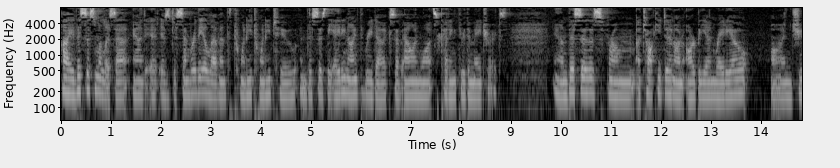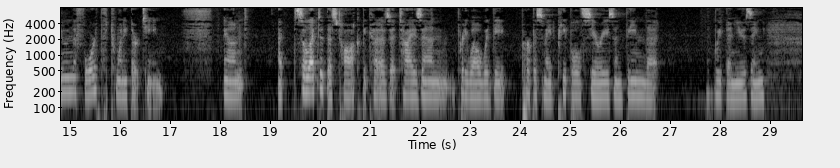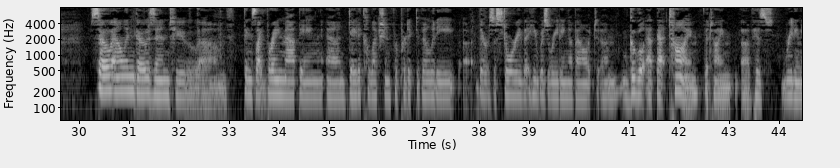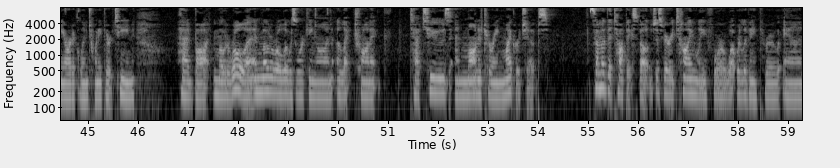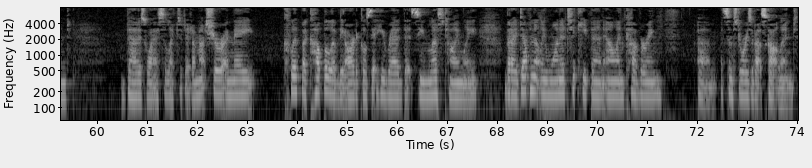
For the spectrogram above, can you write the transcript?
Hi, this is Melissa, and it is December the 11th, 2022, and this is the 89th redux of Alan Watts Cutting Through the Matrix. And this is from a talk he did on RBN Radio on June the 4th, 2013. And I selected this talk because it ties in pretty well with the Purpose Made People series and theme that we've been using. So Alan goes into um, things like brain mapping and data collection for predictability. Uh, there's a story that he was reading about um, Google at that time, the time of his reading the article in 2013, had bought Motorola, and Motorola was working on electronic tattoos and monitoring microchips. Some of the topics felt just very timely for what we're living through, and that is why I selected it. I'm not sure. I may clip a couple of the articles that he read that seem less timely, but I definitely wanted to keep in Alan covering um, some stories about Scotland.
